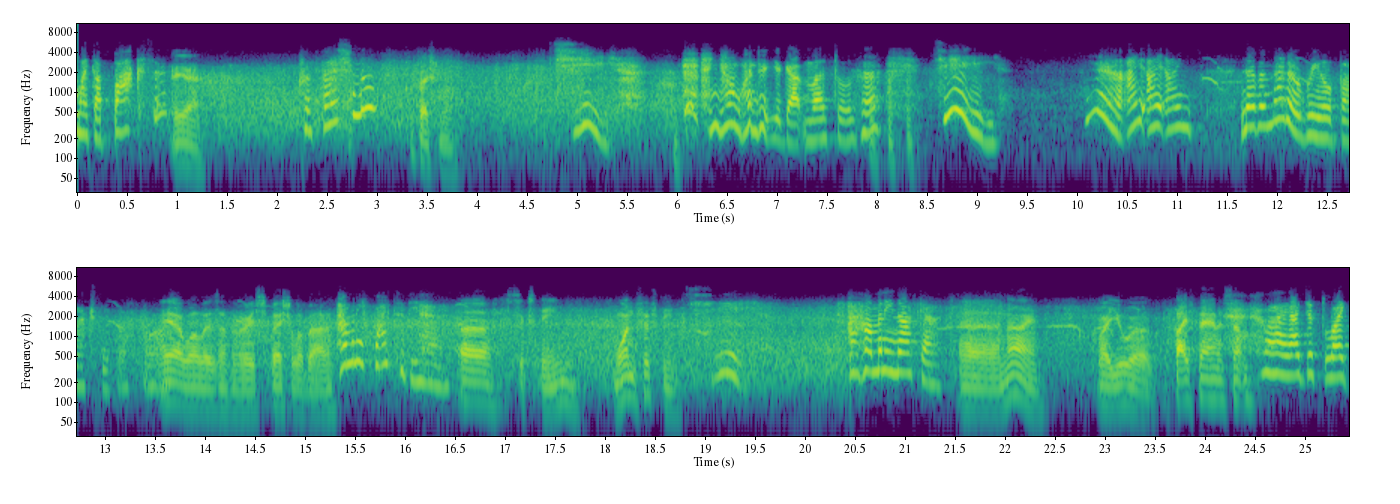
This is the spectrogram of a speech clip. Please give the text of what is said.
like a boxer? Yeah, Professional? professional. Gee. No wonder you got muscles, huh? Gee. Yeah, I, I, I never met a real boxer before. Yeah, well, there's nothing very special about it. How many fights have you had? Uh, 16. 115. Gee. How, how many knockouts? Uh, nine. Why, you a fight fan or something? Why, I just like.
